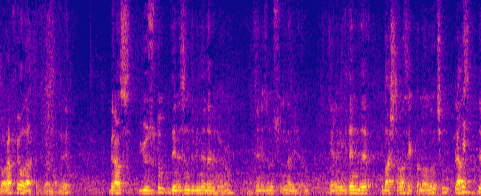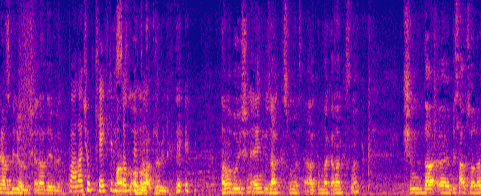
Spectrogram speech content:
Coğrafya olarak da biliyorum adayı. Biraz yüzdüm. Denizin dibinde de biliyorum. Denizin üstünde de biliyorum. Geleni gideni de ulaştırma sektöründe olduğum için biraz biraz biliyorum bir şeyler diyebilirim. Vallahi çok keyifli bir Fazla sohbet olmamakla oldu. birlikte. Ama bu işin en güzel kısmı mesela aklımda kalan kısmı şimdi daha e, bir saat sonra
